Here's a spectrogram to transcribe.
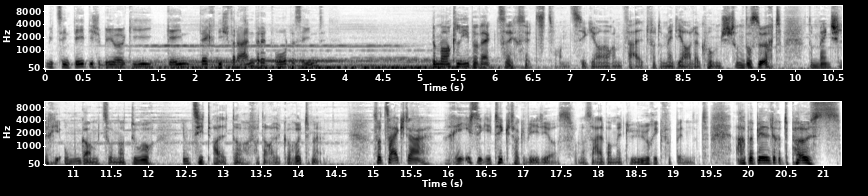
mit synthetischer Biologie gentechnisch verändert worden sind. Der Mark Lee bewegt sich seit 20 Jahren im Feld der medialen Kunst und untersucht den menschlichen Umgang zur Natur im Zeitalter der Algorithmen. So zeigt er riesige TikTok-Videos, die er selber mit Lyrik verbindet. Er bebildert Posts,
